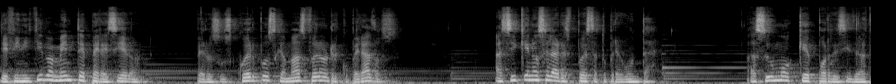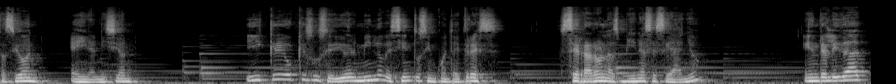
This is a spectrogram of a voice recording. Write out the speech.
definitivamente perecieron, pero sus cuerpos jamás fueron recuperados. Así que no sé la respuesta a tu pregunta. Asumo que por deshidratación e inanición. Y creo que sucedió en 1953. ¿Cerraron las minas ese año? En realidad,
